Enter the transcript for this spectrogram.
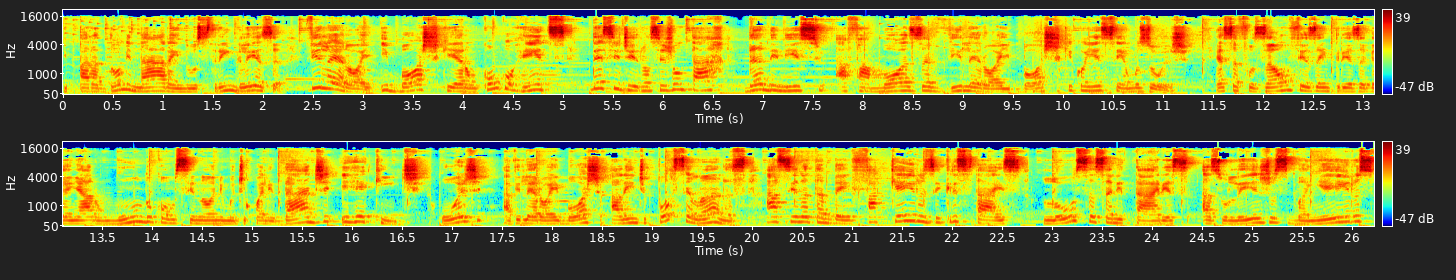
e para dominar a indústria inglesa, Villeroy e Bosch, que eram concorrentes, decidiram se juntar, dando início à famosa Villeroy Bosch que conhecemos hoje. Essa fusão fez a empresa ganhar o mundo como sinônimo de qualidade e requinte. Hoje, a Villeroy Bosch, além de porcelanas, assina também faqueiros e cristais, louças sanitárias, azulejos, banheiros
